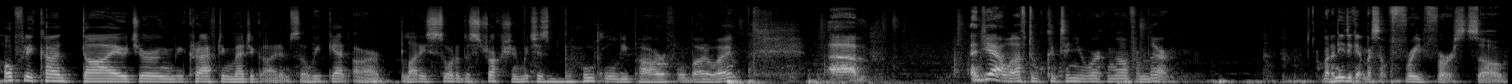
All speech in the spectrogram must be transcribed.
hopefully can't die during the crafting magic item. so we get our bloody sword of destruction, which is brutally powerful, by the way. Um, and yeah, we'll have to continue working on from there. But I need to get myself free first, so...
